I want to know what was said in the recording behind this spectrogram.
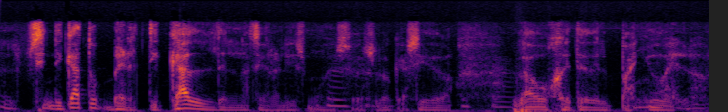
El sindicato vertical del nacionalismo, eso es lo que ha sido la UGT del pañuelo.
